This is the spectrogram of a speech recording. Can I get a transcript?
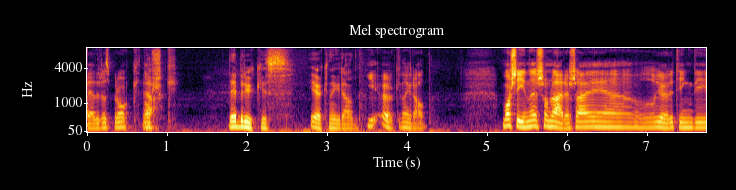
bedre språk. Norsk. Det brukes i økende grad. I økende grad. Maskiner som lærer seg eh, å gjøre ting de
